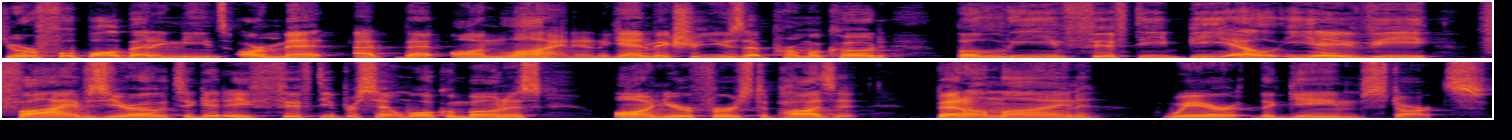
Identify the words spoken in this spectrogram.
your football betting needs are met at BetOnline. And again, make sure you use that promo code BLEAV50, B L E A V 50 to get a 50% welcome bonus on your first deposit. Bet online where the game starts.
